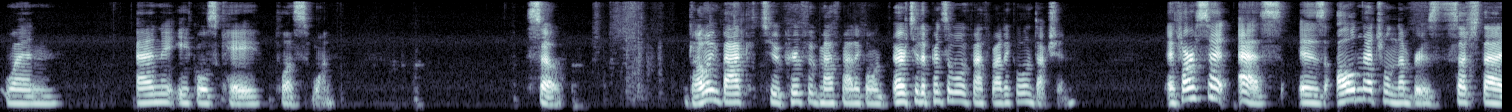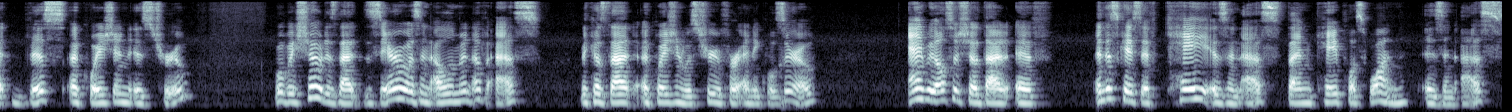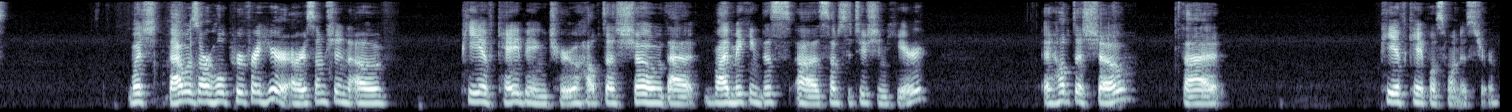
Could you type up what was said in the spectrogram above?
when n equals k plus 1. So, going back to proof of mathematical, or to the principle of mathematical induction, if our set S is all natural numbers such that this equation is true, what we showed is that 0 is an element of S, because that equation was true for n equals 0. And we also showed that if, in this case, if k is an S, then k plus 1 is an S, which that was our whole proof right here. Our assumption of p of k being true helped us show that by making this uh, substitution here, it helped us show that p of k plus 1 is true.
